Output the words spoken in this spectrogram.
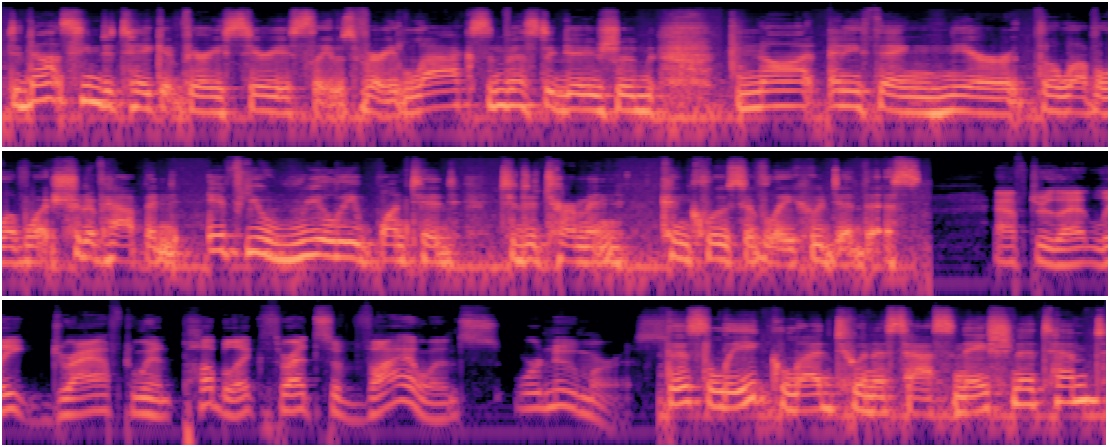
did not seem to take it very seriously. It was a very lax investigation, not anything near the level of what should have happened if you really wanted to determine conclusively who did this. After that leaked draft went public, threats of violence were numerous. This leak led to an assassination attempt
